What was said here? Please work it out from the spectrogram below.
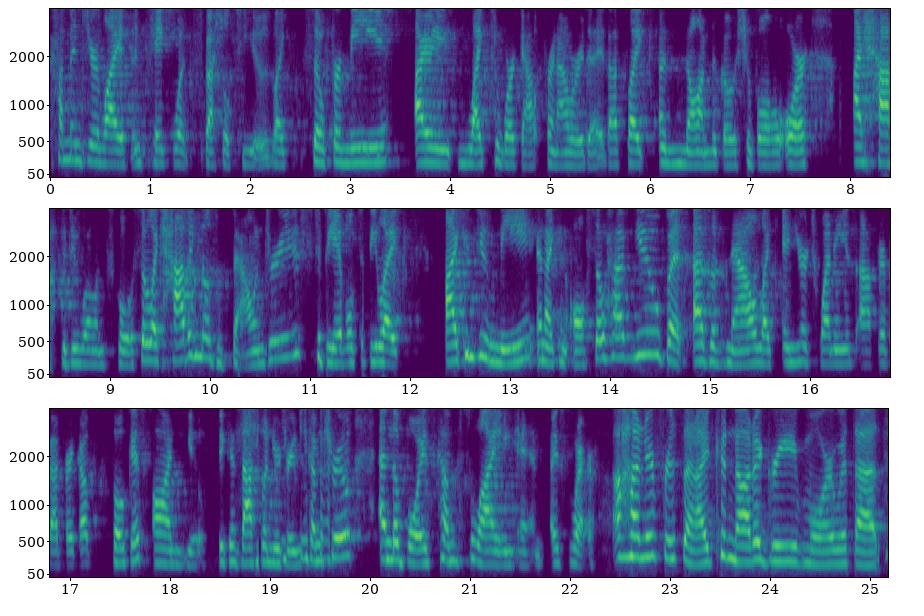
come into your life and take what's special to you. Like, so for me, I like to work out for an hour a day. That's like a non negotiable. Or I have to do well in school. So like having those boundaries to be able to be like, I can do me and I can also have you. But as of now, like in your 20s after a bad breakup, focus on you because that's when your dreams come true and the boys come flying in. I swear. A hundred percent. I could not agree more with that,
